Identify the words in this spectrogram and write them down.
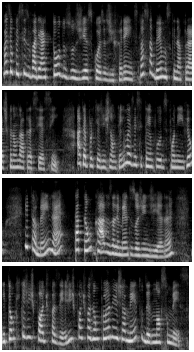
Mas eu preciso variar todos os dias coisas diferentes? Nós sabemos que na prática não dá para ser assim. Até porque a gente não tem mais esse tempo disponível e também, né? Tá tão caro os alimentos hoje em dia, né? Então o que, que a gente pode fazer? A gente pode fazer um planejamento do nosso mês.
